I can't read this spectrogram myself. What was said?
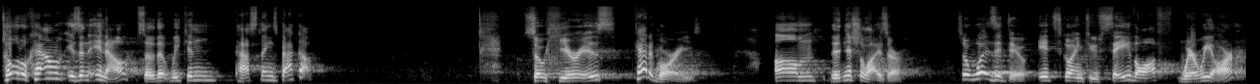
total count is an in-out so that we can pass things back up. So here is categories. Um, the initializer. So what does it do? It's going to save off where we are,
